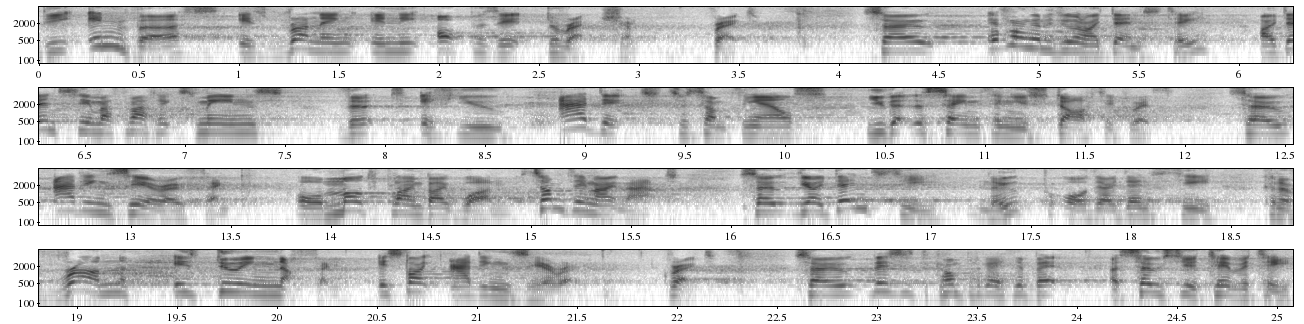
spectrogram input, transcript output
the inverse is running in the opposite direction. Great. So if I'm going to do an identity, identity in mathematics means that if you add it to something else, you get the same thing you started with. So adding zero, think, or multiplying by one, something like that. So the identity loop, or the identity kind of run, is doing nothing. It's like adding zero. Great. So this is the complicated bit, associativity.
